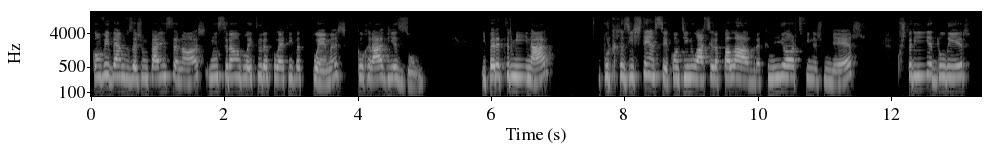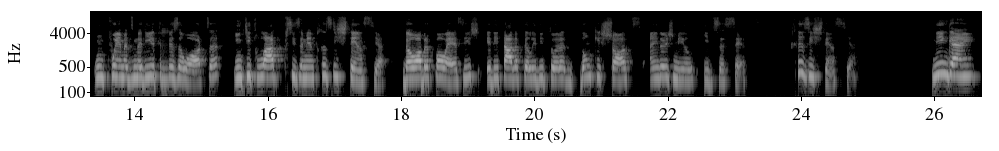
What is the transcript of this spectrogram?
convidamos-vos a juntarem-se a nós num serão de leitura coletiva de poemas que decorrerá via Zoom. E para terminar, porque resistência continua a ser a palavra que melhor define as mulheres, gostaria de ler um poema de Maria Teresa Horta, intitulado precisamente Resistência, da obra Poesis, editada pela editora Dom Quixote em 2017. Resistência. Ninguém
